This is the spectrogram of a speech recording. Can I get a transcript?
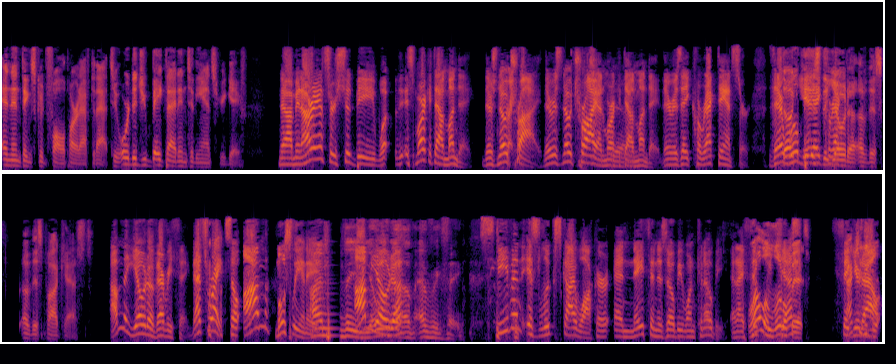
and then things could fall apart after that too? Or did you bake that into the answer you gave? No, I mean our answer should be what it's market down Monday. There's no Right. try. There is no try on market Yeah. down Monday. There is a correct answer. There Doug will be is a the correct. Yoda of this of this podcast. I'm the Yoda of everything. That's right. So I'm Mostly an age. I'm the I'm Yoda, Yoda. of everything. Steven is Luke Skywalker and Nathan is Obi Wan Kenobi. And I think We're all a we little just bit- figured out.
